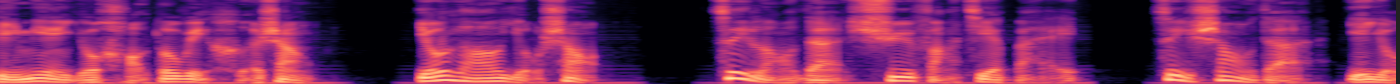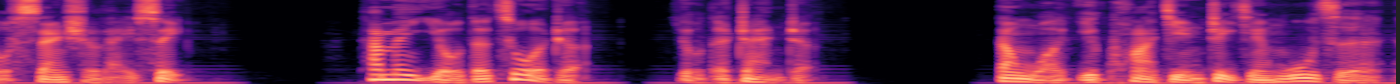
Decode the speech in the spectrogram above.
里面有好多位和尚，有老有少，最老的须发皆白，最少的也有三十来岁。他们有的坐着，有的站着。当我一跨进这间屋子，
